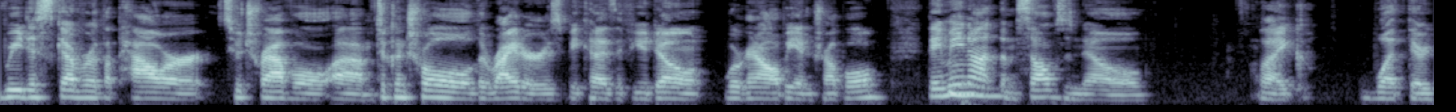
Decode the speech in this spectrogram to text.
rediscover the power to travel um, to control the riders because if you don't we're gonna all be in trouble they may not Mhm. themselves know like what they're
